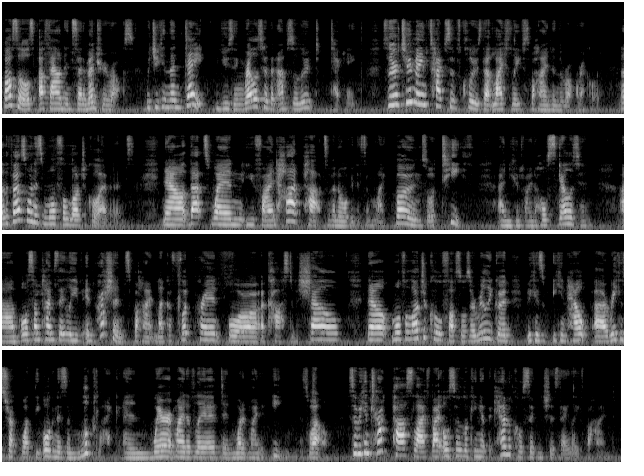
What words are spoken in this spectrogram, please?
Fossils are found in sedimentary rocks, which you can then date using relative and absolute techniques. So there are two main types of clues that life leaves behind in the rock record. Now the first one is morphological evidence. Now that's when you find hard parts of an organism like bones or teeth and you can find a whole skeleton. Um, or sometimes they leave impressions behind like a footprint or a cast of a shell. Now morphological fossils are really good because it can help uh, reconstruct what the organism looked like and where it might have lived and what it might have eaten as well. So we can track past life by also looking at the chemical signatures they leave behind.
